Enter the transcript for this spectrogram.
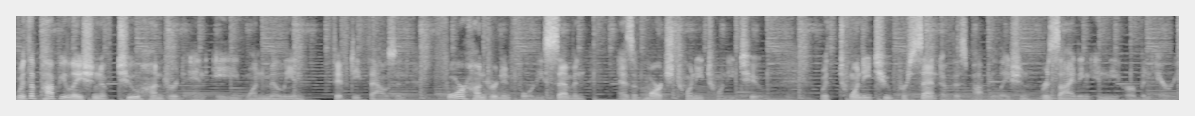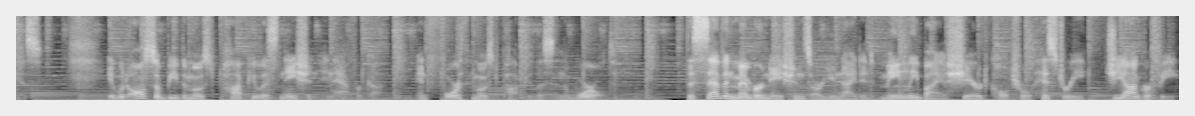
With a population of 281,050,447 as of March 2022, with 22% of this population residing in the urban areas. It would also be the most populous nation in Africa and fourth most populous in the world. The seven member nations are united mainly by a shared cultural history, geography,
